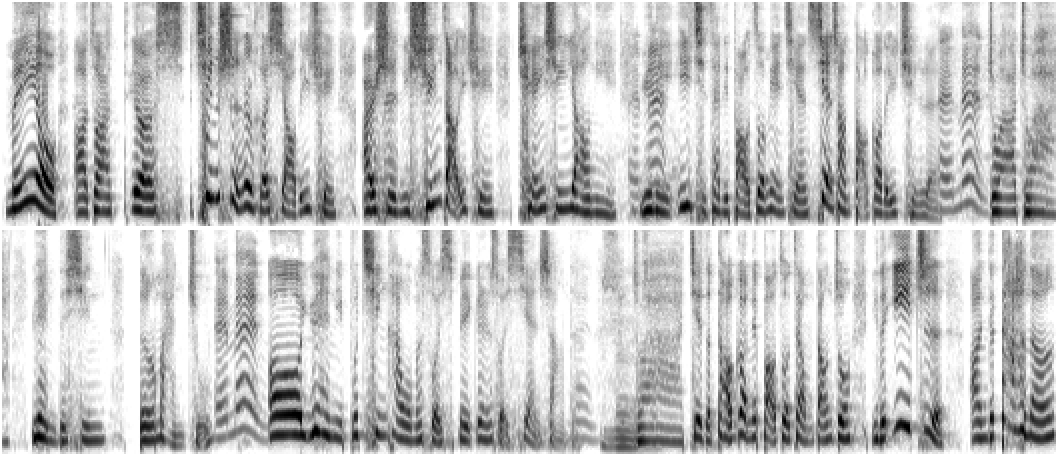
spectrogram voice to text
没有啊，主啊，呃，轻视任何小的一群，而是你寻找一群全心要你与你一起在你宝座面前献上祷告的一群人。Amen。主啊，主啊，愿你的心得满足。Amen。哦，愿你不轻看我们所每个人所献上的。主啊，借着祷告，你的宝座在我们当中，你的医治啊，你的大能、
